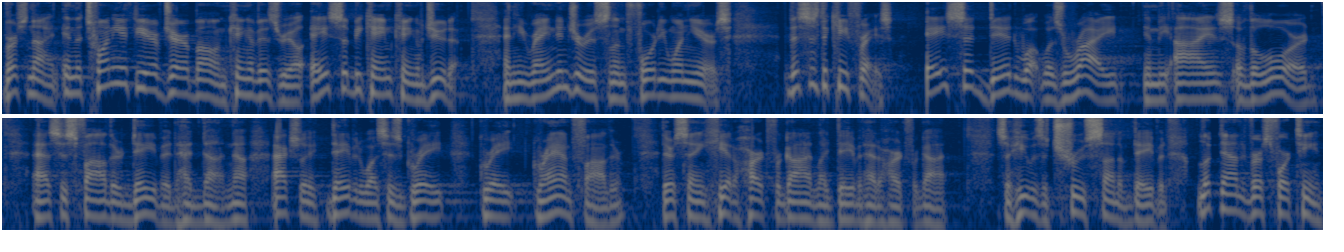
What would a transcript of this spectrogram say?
Verse 9 In the 20th year of Jeroboam, king of Israel, Asa became king of Judah, and he reigned in Jerusalem 41 years. This is the key phrase Asa did what was right in the eyes of the Lord, as his father David had done. Now, actually, David was his great great grandfather. They're saying he had a heart for God like David had a heart for God. So he was a true son of David. Look down at verse 14.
